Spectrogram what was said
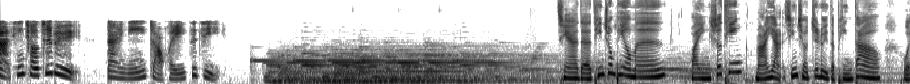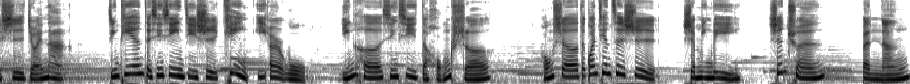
雅星球之旅，带你找回自己。亲爱的听众朋友们，欢迎收听玛雅星球之旅的频道，我是 Joanna。今天的星系印记是 King 一二五，银河星系的红蛇。红蛇的关键字是生命力、生存、本能。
